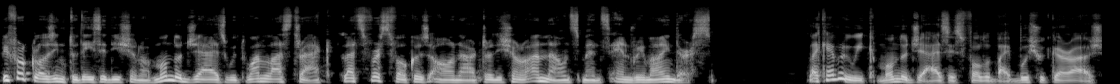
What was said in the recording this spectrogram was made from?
Before closing today's edition of Mondo Jazz with one last track, let's first focus on our traditional announcements and reminders. Like every week, Mondo Jazz is followed by Bushwick Garage,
